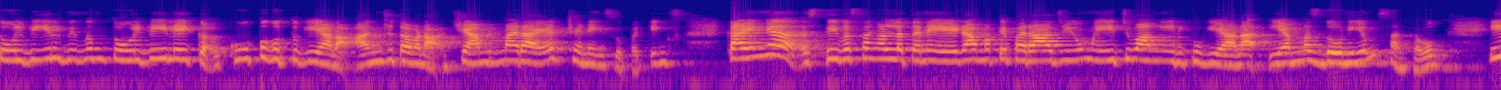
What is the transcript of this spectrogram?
തോൽവിയിൽ നിന്നും തോൽവിയിലേക്ക് കൂപ്പുകുത്തുകയാണ് അഞ്ചു തവണ ചാമ്പ്യന്മാരായ ചെന്നൈ സൂപ്പർ കിങ്സ്. കഴിഞ്ഞ ദിവസങ്ങളിൽ തന്നെ ഏഴാമത്തെ പരാജയവും ഏറ്റുവാങ്ങിയിരിക്കുകയാണ് എം എസ് ധോണിയും സംഘവും. ഈ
